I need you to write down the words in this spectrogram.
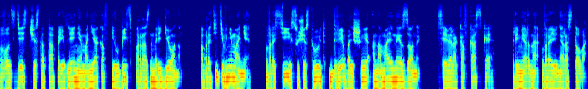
Вот здесь частота появления маньяков и убийц по разным регионам. Обратите внимание, в России существуют две большие аномальные зоны – Северокавказская, примерно в районе Ростова,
